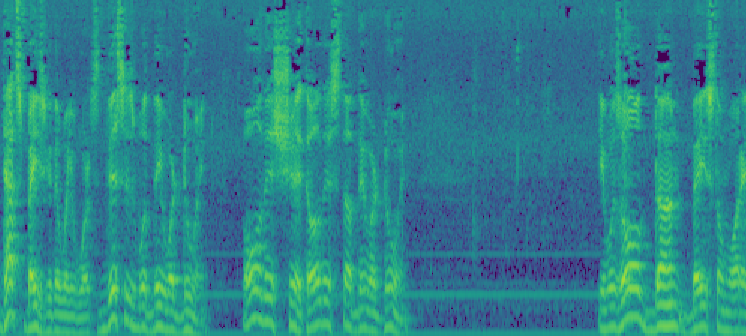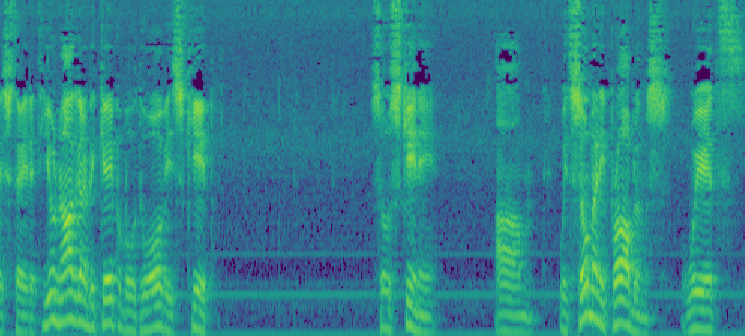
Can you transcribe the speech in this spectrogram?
That's basically the way it works. This is what they were doing. All this shit, all this stuff they were doing. It was all done based on what I stated. You're not going to be capable to always keep so skinny, um, with so many problems, with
